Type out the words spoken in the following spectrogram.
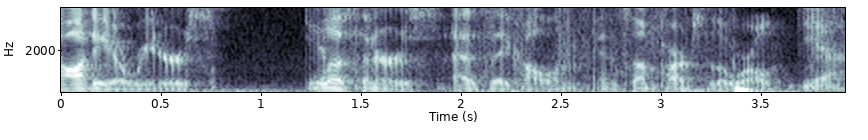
audio readers, listeners as they call them in some parts of the world, Yeah.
